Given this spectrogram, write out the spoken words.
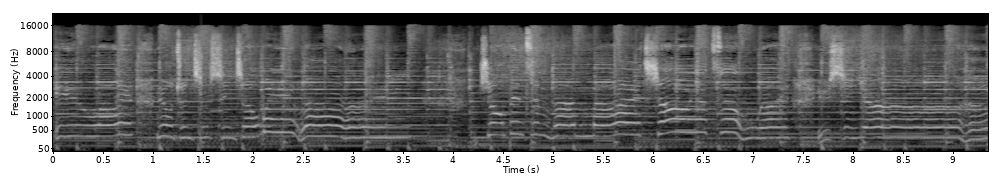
意外，扭转真心找未来。Jump into my mind，超越。爱与信仰。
